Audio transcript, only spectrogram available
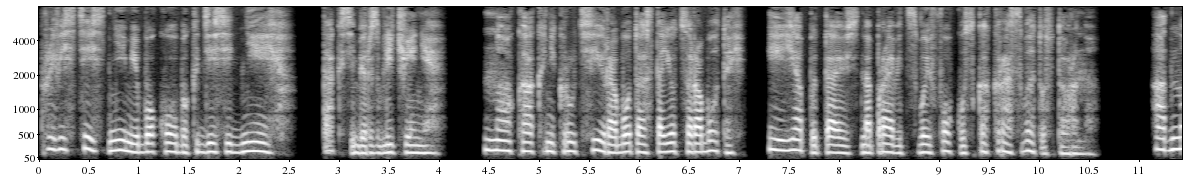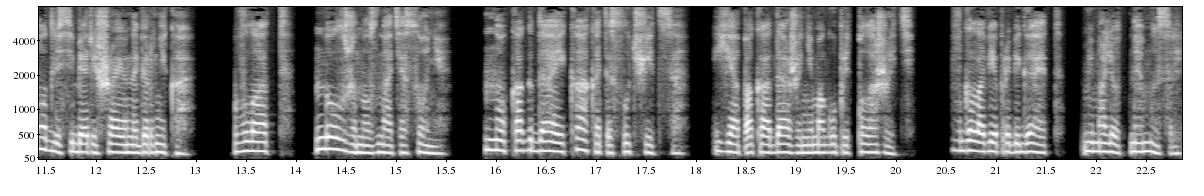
Провести с ними бок о бок 10 дней — так себе развлечение. Но как ни крути, работа остается работой, и я пытаюсь направить свой фокус как раз в эту сторону. Одно для себя решаю наверняка. Влад Должен узнать о Соне. Но когда и как это случится, я пока даже не могу предположить. В голове пробегает мимолетная мысль,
